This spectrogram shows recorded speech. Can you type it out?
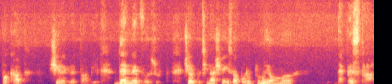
Păcat și regretabil, de nevăzut. Cel puțin așa i s-a părut unui om uh, de pe stradă.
